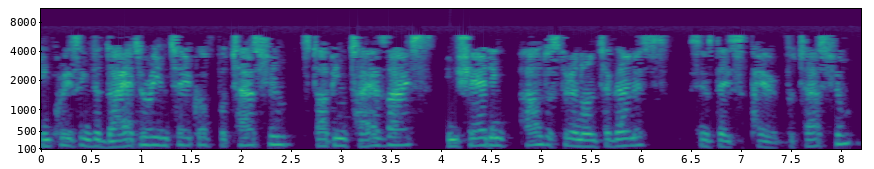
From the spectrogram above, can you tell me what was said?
increasing the dietary intake of potassium, stopping thiazides, initiating aldosterone antagonists, since they spare potassium.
